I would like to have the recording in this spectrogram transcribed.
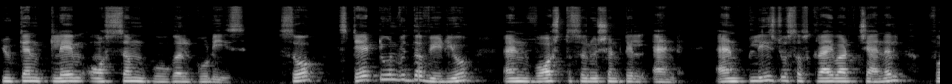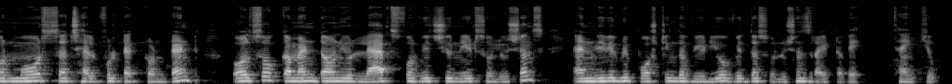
you can claim awesome Google goodies. So, stay tuned with the video and watch the solution till end and please do subscribe our channel for more such helpful tech content. Also comment down your labs for which you need solutions and we will be posting the video with the solutions right away. Thank you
